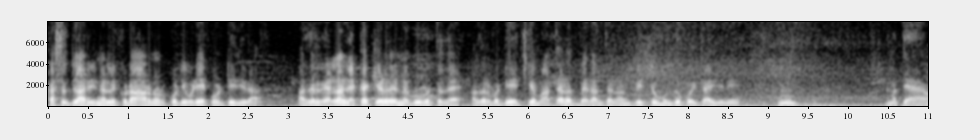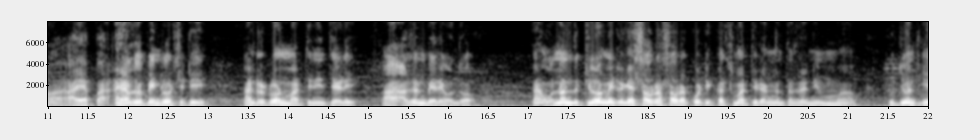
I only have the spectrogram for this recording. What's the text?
ಕಸದ ಲಾರಿನಲ್ಲಿ ಕೂಡ ಆರುನೂರು ಕೋಟಿ ಹೊಡೆಯೋ ಕೊಟ್ಟಿದ್ದೀರಾ ಅದರದ್ದೆಲ್ಲ ಲೆಕ್ಕ ಕೇಳಿದ್ರೆ ನಗು ಬರ್ತದೆ. ಅದರ ಬಗ್ಗೆ ಹೆಚ್ಚಿಗೆ ಮಾತಾಡೋದು ಬೇಡ ಅಂತ ನಾನು ಬಿಟ್ಟು ಮುಂದಕ್ಕೆ ಹೋಗ್ತಾ ಇದ್ದೀನಿ. ಹ್ಞೂ ಮತ್ತು ಆಯಪ್ಪ, ಯಾವುದೋ ಬೆಂಗಳೂರು ಸಿಟಿ ಅಂಡರ್ಗ್ರೌಂಡ್ ಮಾಡ್ತೀನಿ ಅಂತೇಳಿ ಅದನ್ನು ಬೇರೆ ಒಂದು. ಒಂದೊಂದು ಕಿಲೋಮೀಟ್ರಿಗೆ ಸಾವಿರ ಸಾವಿರ ಕೋಟಿ ಖರ್ಚು ಮಾಡ್ತೀರಿ ಹಂಗಂತಂದರೆ ನಿಮ್ಮ ಬುದ್ಧಿವಂತಿಕೆ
